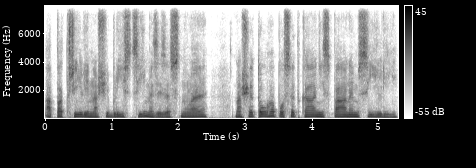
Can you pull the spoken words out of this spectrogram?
A patří-li naši blízcí mezi zesnulé, naše touha po setkání s pánem sílí,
